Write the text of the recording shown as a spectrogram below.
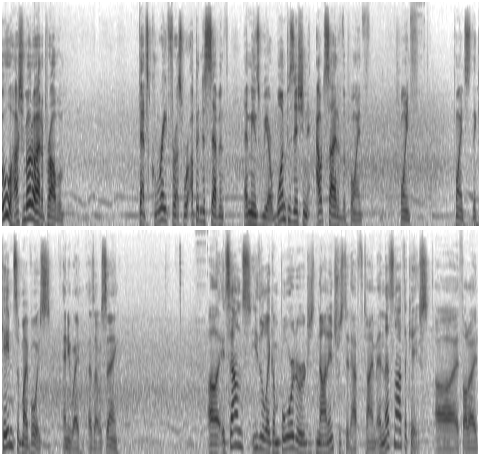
Ooh, Hashimoto had a problem. That's great for us. We're up into seventh. That means we are one position outside of the point. Point. Points. The cadence of my voice, anyway, as I was saying. Uh, it sounds either like I'm bored or just not interested half the time, and that's not the case. Uh, I thought I'd,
